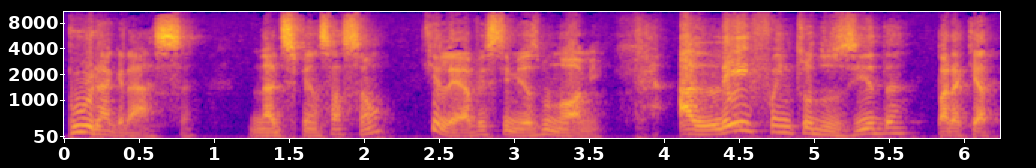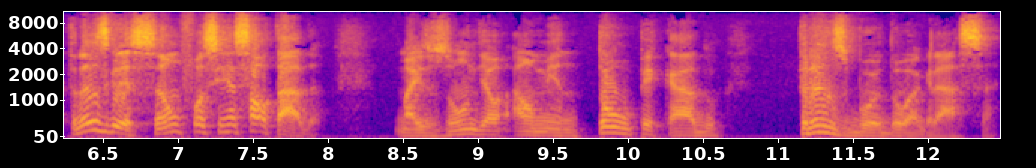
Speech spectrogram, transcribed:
pura graça, na dispensação que leva este mesmo nome. A lei foi introduzida para que a transgressão fosse ressaltada, mas onde aumentou o pecado, transbordou a graça,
